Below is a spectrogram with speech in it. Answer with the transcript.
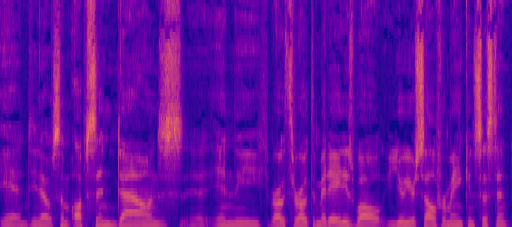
and you know some ups and downs in the throughout throughout the mid 80s. While you yourself remained consistent.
